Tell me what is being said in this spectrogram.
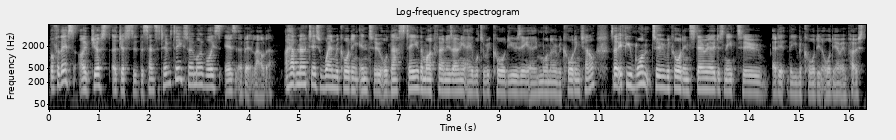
But for this, I've just adjusted the sensitivity so my voice is a bit louder. I have noticed when recording into Audacity, the microphone is only able to record using a mono recording channel. So if you want to record in stereo, just need to edit the recorded audio in post.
